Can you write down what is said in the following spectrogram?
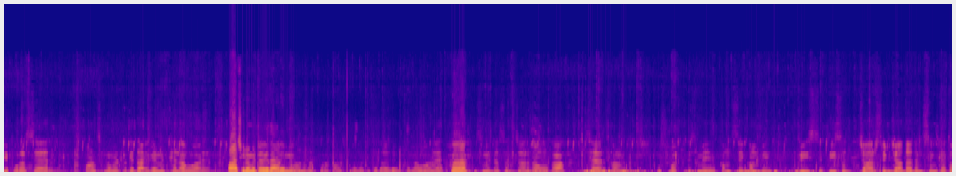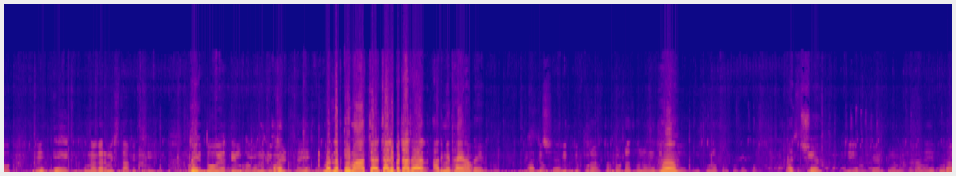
ये पूरा शहर पाँच किलोमीटर के दायरे में फैला हुआ है। पाँच किलोमीटर के दायरे में? भानुगढ़ पूरा पाँच किलोमीटर के दायरे में फैला हुआ है। हाँ। इसमें दस हज़ार गाँव का शहर था। उस वक्त इसमें कम से कम भी बीस से तीस हज़ार से भी ज़्यादा जनसंख्या तो ए, एक नगर में स्थापित थी। तो ये दो या तीन भागों में डिवाइड था ये। मतलब कि वहाँ चालीस पचास हज़ार आदमी था यहाँ हाँ, पे। अच्छा। ये जो पूरा परकोटा था ना ये हाँ। ये पूरा परकोटा था। अच्छा। ये डेढ़ किलोमीटर का है ये पूरा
